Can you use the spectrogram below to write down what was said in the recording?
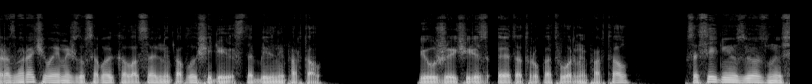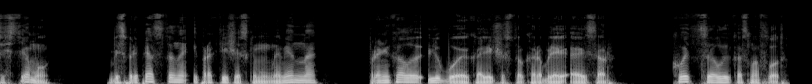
разворачивая между собой колоссальный по площади стабильный портал. И уже через этот рукотворный портал в соседнюю звездную систему беспрепятственно и практически мгновенно проникало любое количество кораблей АСР, хоть целый космофлот.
